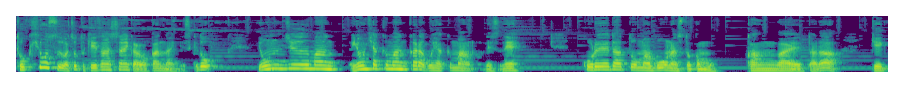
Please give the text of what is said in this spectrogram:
得票数はちょっと計算してないからわかんないんですけど、40万、400万から500万ですね。これだと、ま、ボーナスとかも考えたら、月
